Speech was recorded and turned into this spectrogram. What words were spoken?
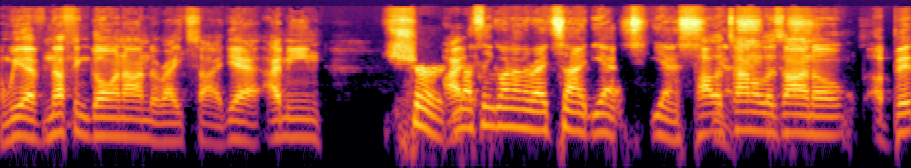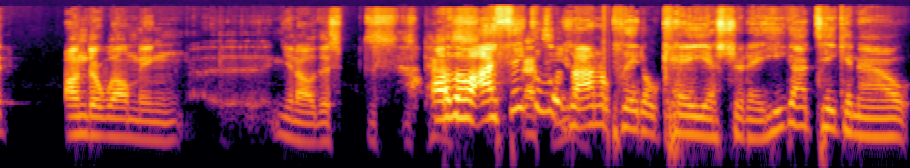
and we have nothing going on the right side. Yeah, I mean sure I- nothing going on the right side yes yes Politano yes, yes. Lozano a bit underwhelming. Uh, you know this. this, this although i think past year. lozano played okay yesterday he got taken out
